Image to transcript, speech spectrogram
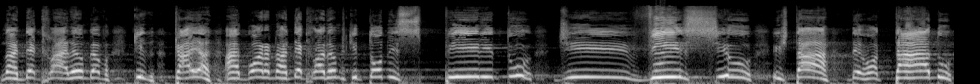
nós declaramos que caia, agora nós declaramos que todo espírito espírito de vício está derrotado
